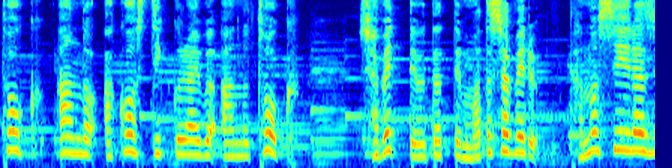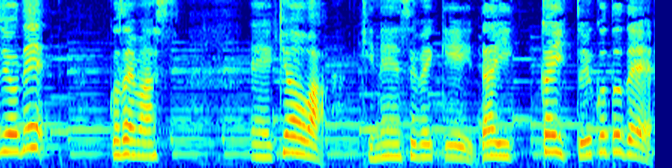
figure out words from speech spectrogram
トークアコースティックライブトーク喋って歌ってまた喋る。楽しいラジオでございます、えー、今日は記念すべき第1回。ということで、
